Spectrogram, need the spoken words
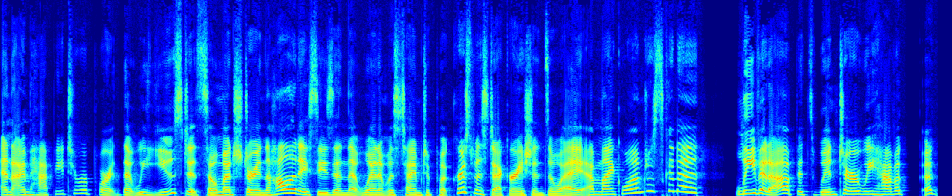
and I'm happy to report that we used it so much during the holiday season that when it was time to put Christmas decorations away, I'm like, well, I'm just going to leave it up. It's winter. We have a, a,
